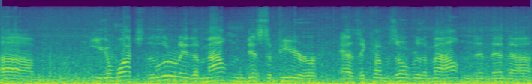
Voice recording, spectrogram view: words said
Um, you can watch the, literally the mountain disappear as it comes over the mountain and then uh,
